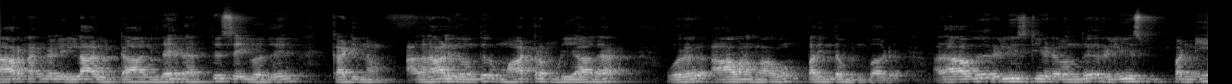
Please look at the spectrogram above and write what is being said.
காரணங்கள் இல்லாவிட்டால் இதை ரத்து செய்வது கடினம். அதனால் இது வந்து மாற்ற முடியாத ஒரு ஆவணமாகவும் பதிந்த பின்பாடு. அதாவது ரிலீஸ் டேட்டை வந்து ரிலீஸ் பண்ணி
